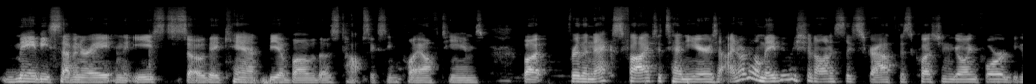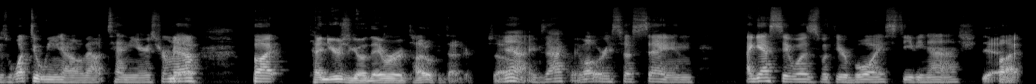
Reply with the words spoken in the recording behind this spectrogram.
maybe seven or eight in the East, so they can't be above those top 16 playoff teams. But for the next five to 10 years, I don't know, maybe we should honestly scrap this question going forward because what do we know about 10 years from Yeah. now? But Ten years ago, they were a title contender. So yeah, exactly. What were we supposed to say? And I guess it was with your boy, Stevie Nash. Yeah. But,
